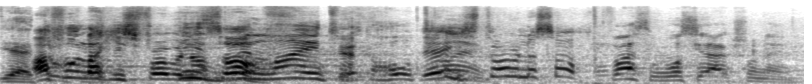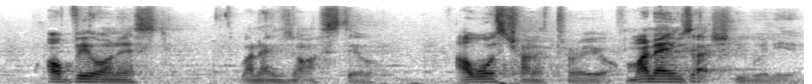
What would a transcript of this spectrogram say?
Yeah, I feel like he's throwing He's us been lying to us the whole time. Yeah, he's throwing us off. First of all, what's your actual name? I'll be honest, my name's not still. I was trying to throw you off. My name's actually William.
